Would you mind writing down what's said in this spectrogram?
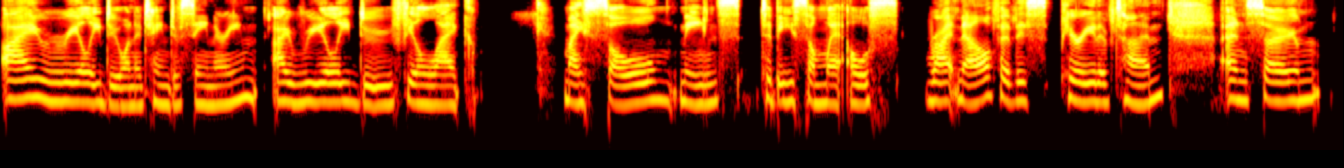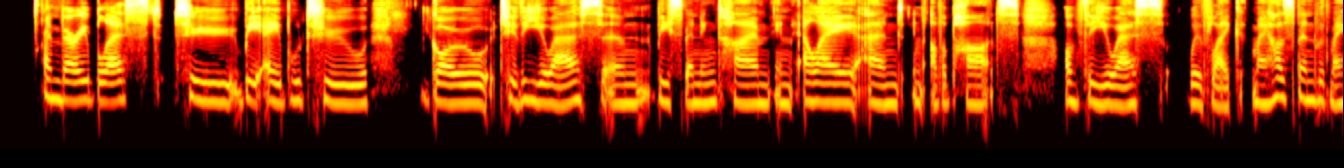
I really do want a change of scenery. I really do feel like my soul needs to be somewhere else right now for this period of time. And so um, I'm very blessed to be able to go to the US and be spending time in LA and in other parts of the US with like my husband, with my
